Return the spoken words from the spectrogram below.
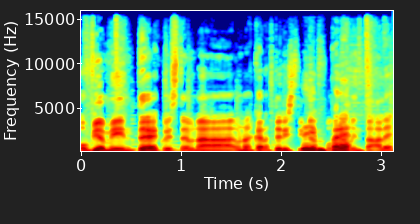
Ovviamente, questa è una, una caratteristica Sempre. fondamentale.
